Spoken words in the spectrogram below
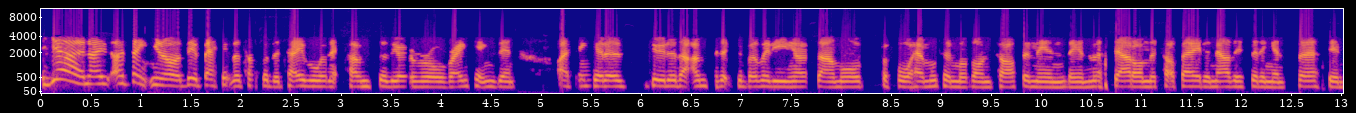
Yeah, and I, I think you know they're back at the top of the table when it comes to the overall rankings, and I think it is due to the unpredictability. You know, Samoa before Hamilton was on top, and then they missed out on the top eight, and now they're sitting in first. And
